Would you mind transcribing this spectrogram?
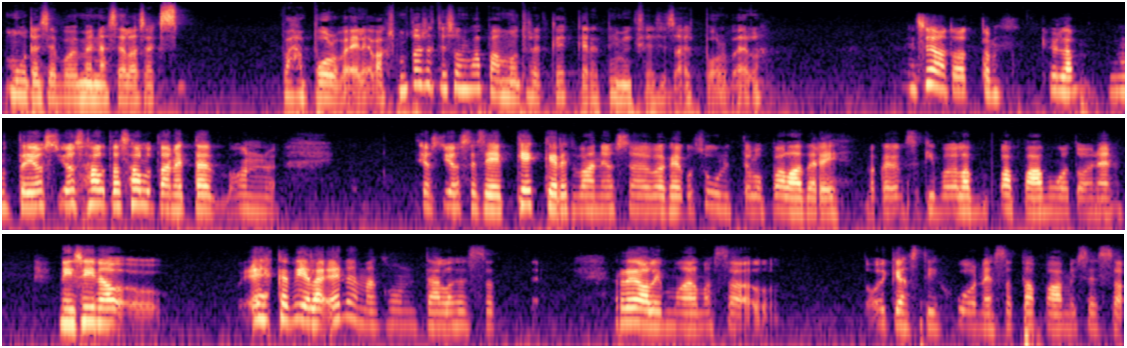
muuten se voi mennä sellaiseksi vähän polveilevaksi. Mutta toisaalta jos on vapaamuotoiset kekkerit, niin miksei se saisi polveilla? Se on totta, kyllä. Mutta jos, jos halutaan, halutaan, että on, jos, jos se ei kekkerit, vaan jos se on vaikka joku suunnittelupalaveri, vaikka sekin voi olla vapaamuotoinen, niin siinä ehkä vielä enemmän kuin tällaisessa reaalimaailmassa oikeasti huoneessa tapaamisessa,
